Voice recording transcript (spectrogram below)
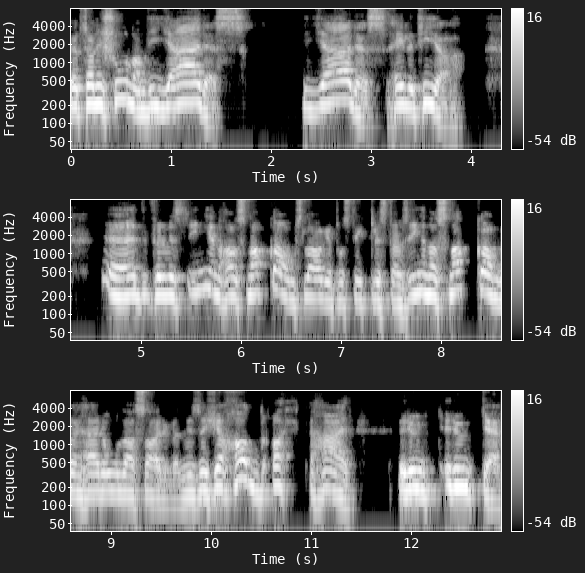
Tradisjonene de gjæres. De gjæres hele tida. Eh, for hvis ingen har snakka om slaget på Stiklestad, hvis ingen har snakka om denne Olavsarven, hvis du ikke hadde alt det her rundt, rundt det,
